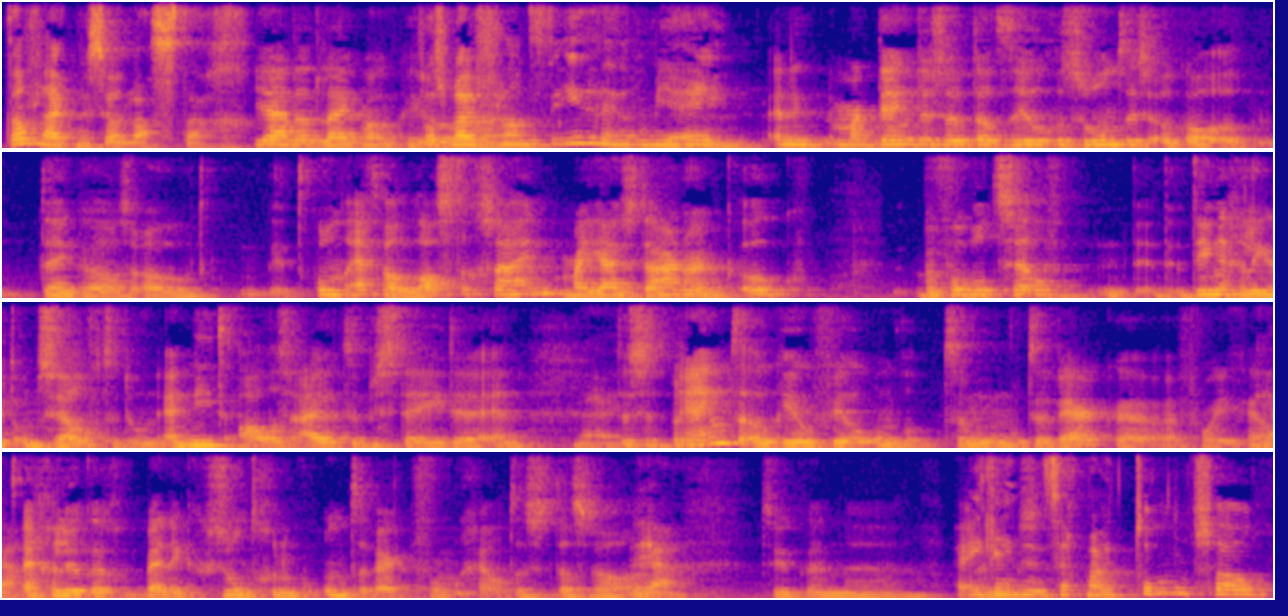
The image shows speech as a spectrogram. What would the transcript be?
dat lijkt me zo lastig. ja, dat lijkt me ook heel... Volgens mij verandert iedereen om je heen. En ik, maar ik denk dus ook dat het heel gezond is. Ook al denk ik wel eens, oh, het kon echt wel lastig zijn. Maar juist daardoor heb ik ook bijvoorbeeld zelf dingen geleerd om zelf te doen en niet alles uit te besteden. En, Nee. dus het brengt ook heel veel om te moeten werken eh, voor je geld. Ja. En gelukkig ben ik gezond genoeg om te werken voor mijn geld. Dus dat is wel ja. natuurlijk een. eh, ik denk zeg maar een ton of zo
